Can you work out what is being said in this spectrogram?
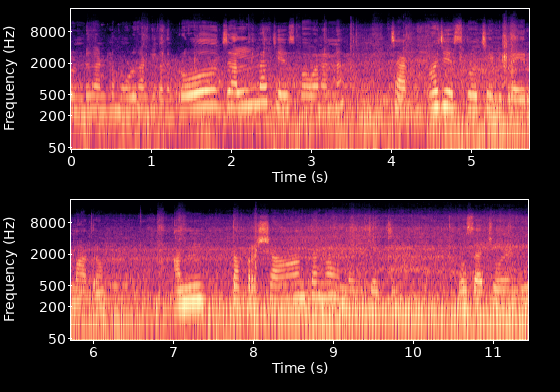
రెండు గంటలు మూడు గంటలు కదండి. రోజల్లా చేసుకోవాలన్నా చక్కగా చేసుకోవచ్చండి ప్రేయర్ మాత్రం. అంత ప్రశాంతంగా ఉందండి చర్చి ఓసారి చూడండి.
